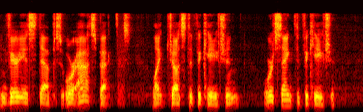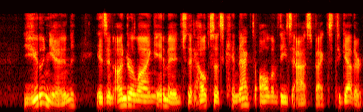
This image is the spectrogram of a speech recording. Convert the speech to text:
in various steps or aspects, like justification or sanctification. Union is an underlying image that helps us connect all of these aspects together.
